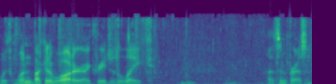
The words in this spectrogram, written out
With one bucket of water, I created a lake. That's impressive.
